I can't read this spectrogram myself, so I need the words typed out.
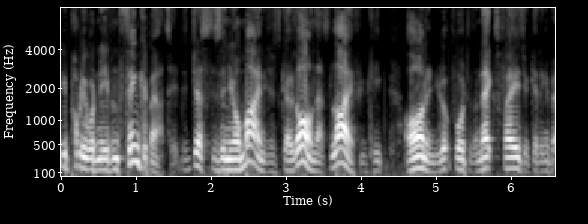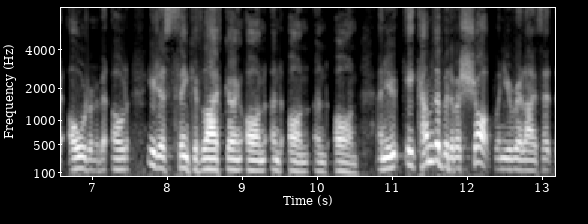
you probably wouldn't even think about it. It just is in your mind. It just goes on. That's life. You keep on and you look forward to the next phase. You're getting a bit older and a bit older. You just think of life going on and on and on. And you, it comes a bit of a shock when you realize that,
